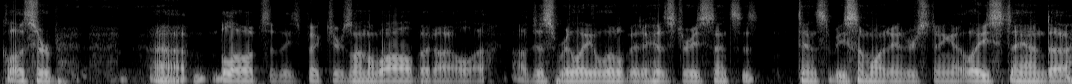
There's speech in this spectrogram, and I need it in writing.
closer uh, blow-ups of these pictures on the wall, but I'll uh, I'll just relay a little bit of history since it tends to be somewhat interesting at least, and uh,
